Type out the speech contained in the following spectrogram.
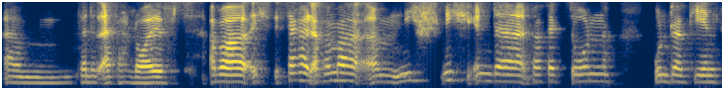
ähm, wenn es einfach läuft. Aber ich, ich sage halt auch immer, ähm, nicht, nicht in der Perfektion untergehen,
